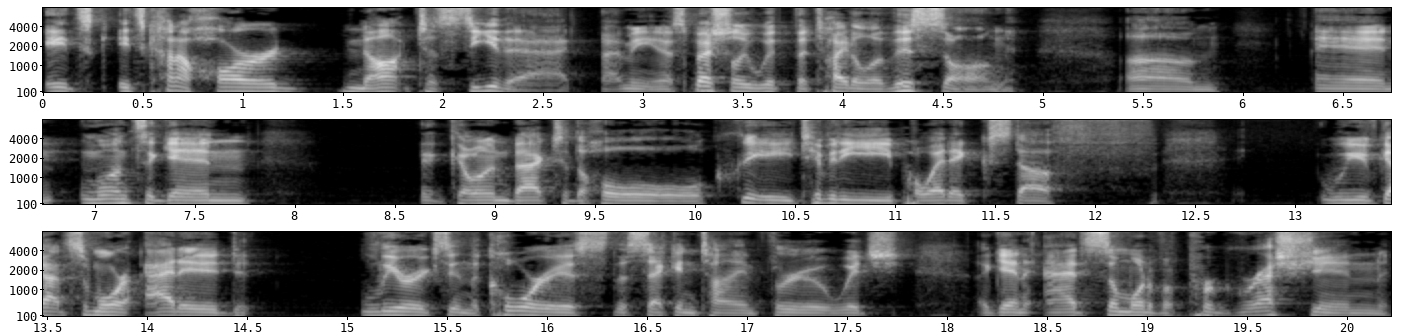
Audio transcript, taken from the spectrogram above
it's it's kind of hard not to see that. I mean, especially with the title of this song. Um, and once again, going back to the whole creativity, poetic stuff, we've got some more added lyrics in the chorus the second time through, which again adds somewhat of a progression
